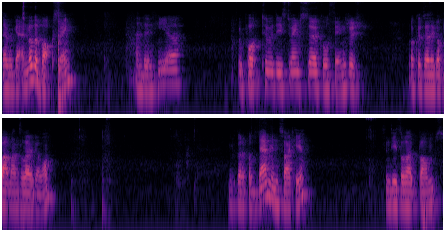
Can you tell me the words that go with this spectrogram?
Then we get another box thing. And in here we put two of these strange circle things which look as though they've got Batman's logo on. We've got to put them inside here. And these are like bombs.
